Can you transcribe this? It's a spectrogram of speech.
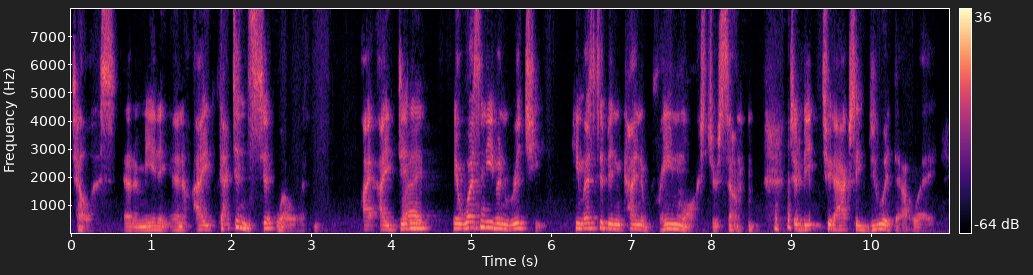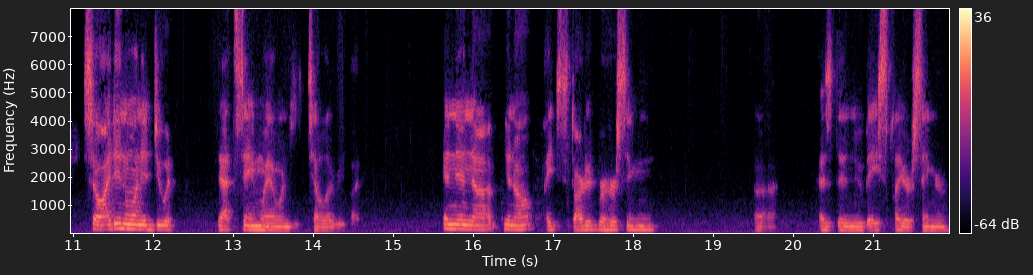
tell us at a meeting, and I that didn't sit well with me. I, I didn't. Right. It wasn't even Richie. He must have been kind of brainwashed or something to be to actually do it that way. So I didn't want to do it that same way. I wanted to tell everybody. And then, uh, you know, I started rehearsing uh, as the new bass player singer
